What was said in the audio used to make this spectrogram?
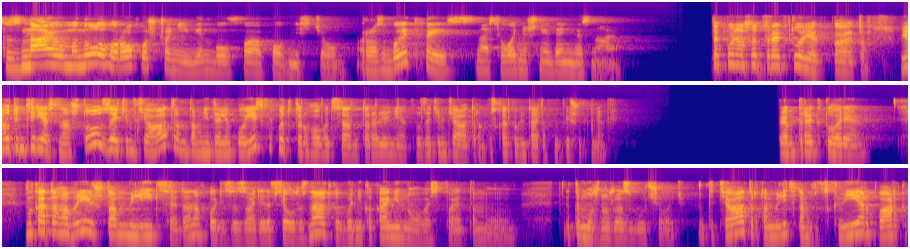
знаю минулого року, що ні, він був е, повністю розбитий. С- На сьогоднішній день не знаю. Так понял, что траектория какая-то. Мне вот интересно, а что за этим театром там недалеко? Есть какой-то торговый центр или нет? Вот за этим театром, пускай в комментариях напишут мне. Прям траектория. Мы когда-то говорили, что там милиция, да, находится сзади. Это все уже знают, как бы никакая не новость, поэтому это можно уже озвучивать. Это театр, там милиция, там сквер, парк.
